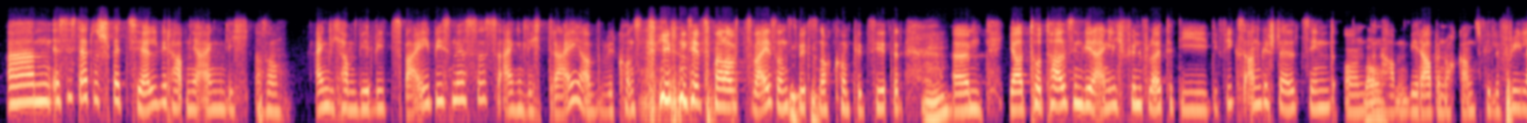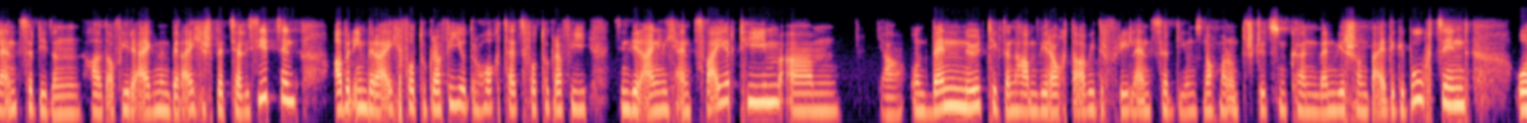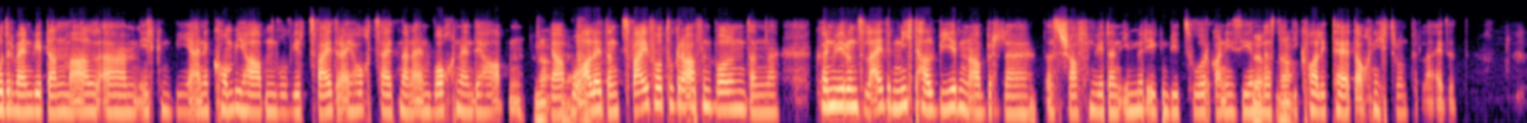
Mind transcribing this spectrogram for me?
Ähm, es ist etwas speziell. Wir haben ja eigentlich, also eigentlich haben wir wie zwei Businesses, eigentlich drei, aber wir konzentrieren uns jetzt mal auf zwei, sonst wird es noch komplizierter. Mhm. Ähm, ja, total sind wir eigentlich fünf Leute, die, die fix angestellt sind und wow. dann haben wir aber noch ganz viele Freelancer, die dann halt auf ihre eigenen Bereiche spezialisiert sind. Aber im Bereich Fotografie oder Hochzeitsfotografie sind wir eigentlich ein Zweierteam. Ähm, ja, und wenn nötig, dann haben wir auch da wieder Freelancer, die uns nochmal unterstützen können, wenn wir schon beide gebucht sind oder wenn wir dann mal ähm, irgendwie eine Kombi haben, wo wir zwei, drei Hochzeiten an einem Wochenende haben, ja, ja, wo alle dann zwei Fotografen wollen, dann äh, können wir uns leider nicht halbieren, aber äh, das schaffen wir dann immer irgendwie zu organisieren, ja, dass da die Qualität auch nicht drunter leidet.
